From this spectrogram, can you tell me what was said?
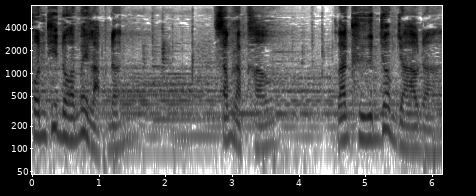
คนที่นอนไม่หลับนั้น สำหรับเขากลางคืนย่อมยาวนาน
